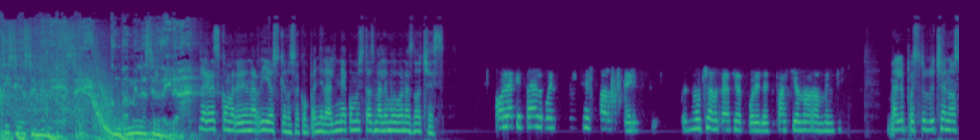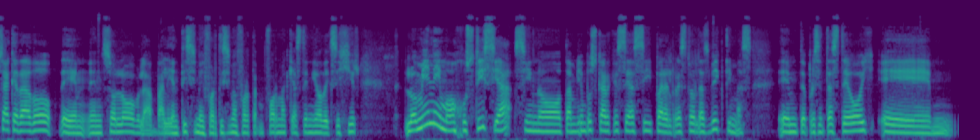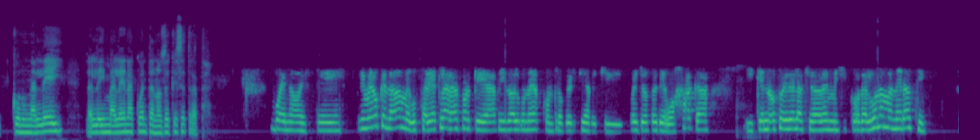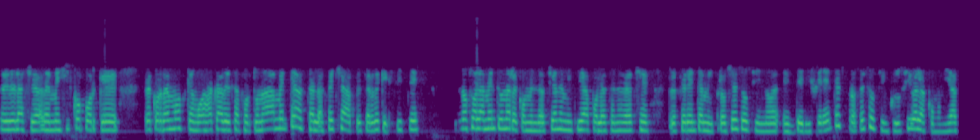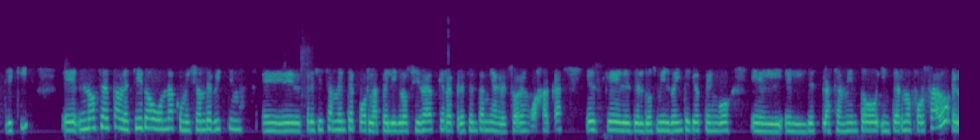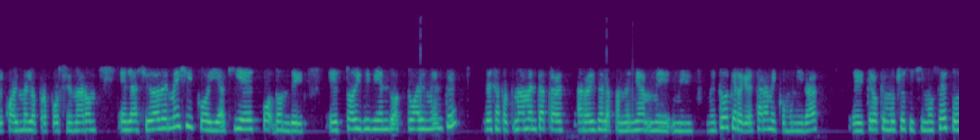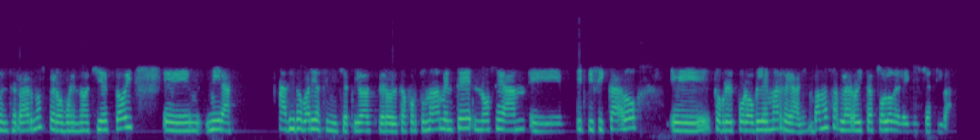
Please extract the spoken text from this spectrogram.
Noticias MBS con Pamela Cerdeira. Le agradezco a Marilena Ríos que nos acompaña en la línea. ¿Cómo estás, Male? Muy buenas noches. Hola, ¿qué tal? Buenas noches, Pues muchas gracias por el espacio nuevamente. Vale, pues tu lucha no se ha quedado en solo la valientísima y fuertísima forma que has tenido de exigir lo mínimo, justicia, sino también buscar que sea así para el resto de las víctimas. Em, te presentaste hoy em, con una ley, la ley Malena, cuéntanos de qué se trata. Bueno, este, primero que nada me gustaría aclarar porque ha habido alguna controversia de que pues yo soy de Oaxaca y que no soy de la Ciudad de México. De alguna manera sí, soy de la Ciudad de México porque recordemos que en Oaxaca desafortunadamente hasta la fecha, a pesar de que existe no solamente una recomendación emitida por la CNDH referente a mi proceso, sino eh, de diferentes procesos, inclusive la comunidad triqui, eh, no se ha establecido una comisión de víctimas eh, precisamente por la peligrosidad que representa mi agresor en Oaxaca, es que desde el 2020 yo tengo el, el desplazamiento interno forzado, el cual me lo proporcionaron en la Ciudad de México y aquí es donde estoy viviendo actualmente. Desafortunadamente a través a raíz de la pandemia me, me, tuve que regresar a mi comunidad eh, creo que muchos hicimos eso encerrarnos pero bueno aquí estoy eh, mira ha habido varias iniciativas pero desafortunadamente no se han eh, tipificado eh, sobre el problema real vamos a hablar ahorita solo de la iniciativa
